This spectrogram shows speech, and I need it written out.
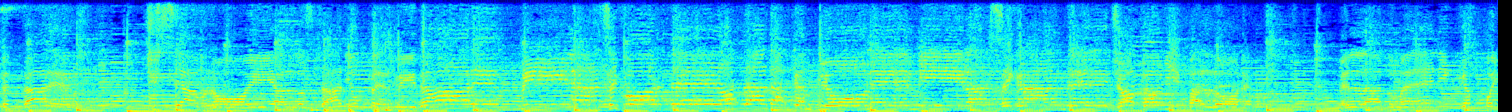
Farti rispettare. Ci siamo noi allo stadio per gridare. Milan, sei forte, lotta da campione. Milan, sei grande, gioca ogni pallone e domenica puoi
